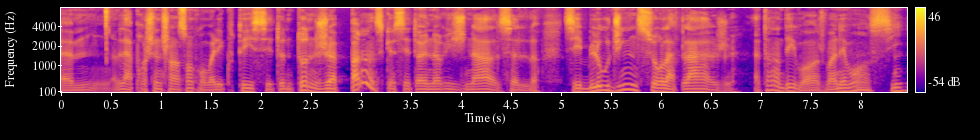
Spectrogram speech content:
la prochaine chanson qu'on va l'écouter, c'est une tune. Je pense que c'est un original, celle-là. Blue Jeans sur la plage. Attendez, voir, je vais aller voir si.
